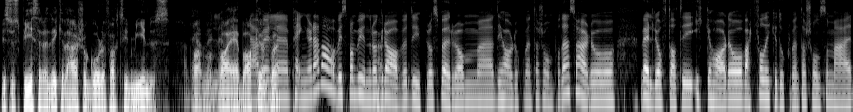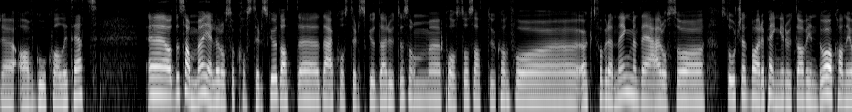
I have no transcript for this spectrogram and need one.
hvis du spiser eller drikker det her, så går du faktisk i minus? Ja, Hva- vel- hva er bakgrunnen for Det er vel eh, penger, det, da. Og hvis man begynner å grave dypere og spørre om eh, de har dokumentasjon på det, så er det jo veldig ofte at de ikke har det, og i hvert fall ikke dokumentasjon som er av god kvalitet. Eh, og Det samme gjelder også kosttilskudd. At eh, det er kosttilskudd der ute som eh, påstås at du kan få eh, økt forbrenning, men det er også stort sett bare penger ut av vinduet, og kan i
